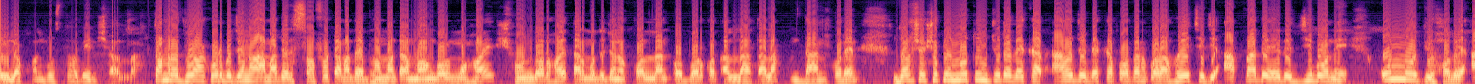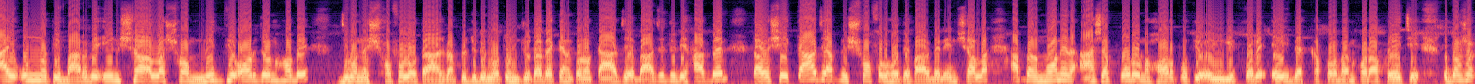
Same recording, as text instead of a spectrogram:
এই লক্ষণ বুঝতে হবে ইনশাআল্লাহ। তো আমরা দোয়া করব যেন আমাদের সফরটা, আমাদের ভ্রমণটা মঙ্গলময় হয়, সুন্দর হয়, তার মধ্যে যেন কল্যাণ ও বরকত আল্লাহ তালা দান করেন। দর্শক, স্বপ্নে নতুন জুতা দেখার আরও যে ব্যাখ্যা প্রদান করা হয়েছে যে আপনাদের জীবনে উন্নতি হবে, আয় উন্নতি বাড়বে, ইনশাআল্লাহ সমৃদ্ধি অর্জন হবে, জীবনে সফলতা আসবে। আপনি যদি নতুন জুতা দেখেন, কোনো কাজে বাজে যদি হাত দেন, তাহলে সেই কাজে আপনি সফল হতে পারবেন, ইনশাআল্লাহ। আপনার মনের আশা পূরণ হওয়ার প্রতি ইঙ্গিত করে এই ব্যাখ্যা প্রদান করা হয়েছে। তো দর্শক,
